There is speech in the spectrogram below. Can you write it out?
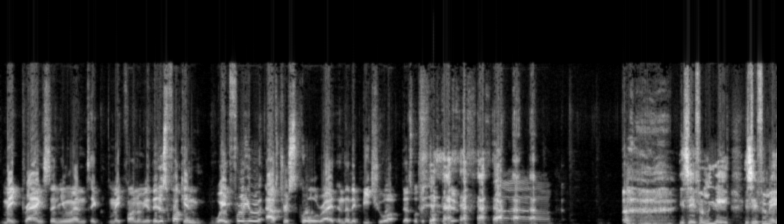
make pranks on you and take make fun of you. They just fucking wait for you after school, right? And then they beat you up. That's what they fucking do. Wow. you see, for me, you see, for me,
